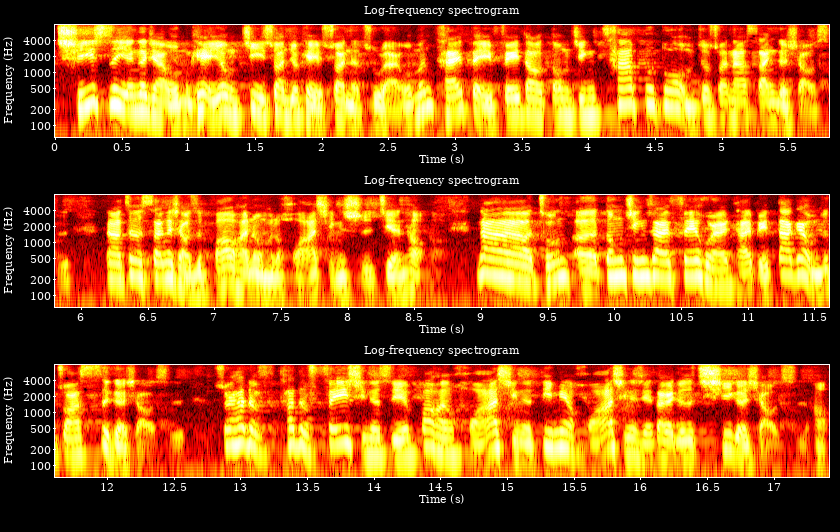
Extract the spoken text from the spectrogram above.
其实严格讲，我们可以用计算就可以算得出来，我们台北飞到东京差不多，我们就算它三个小时，那这三个小时包含了我们的滑行时间哈，那从呃东京再飞回来台北，大概我们就抓四个小时。所以它的它的飞行的时间，包含滑行的地面滑行的时间，大概就是七个小时哈。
